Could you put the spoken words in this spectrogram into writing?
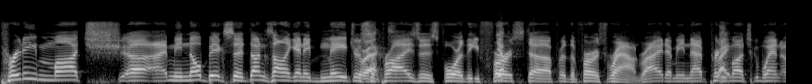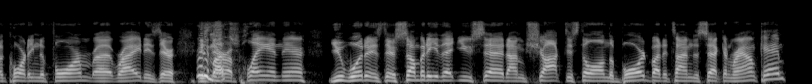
Pretty much. Uh, I mean, no big. So it doesn't sound like any major Correct. surprises for the first uh, for the first round, right? I mean, that pretty Right. much went according to form, uh, right? Is there is Pretty there much. a play in there? You would. Is there somebody that you said I'm shocked is still on the board by the time the second round came?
